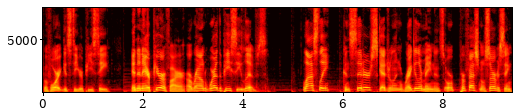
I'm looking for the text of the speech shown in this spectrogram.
before it gets to your PC, and an air purifier around where the PC lives. Lastly, consider scheduling regular maintenance or professional servicing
